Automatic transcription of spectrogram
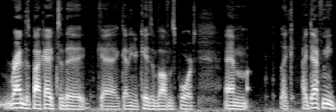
round this back out to the uh, getting your kids involved in sport, um, like I definitely,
